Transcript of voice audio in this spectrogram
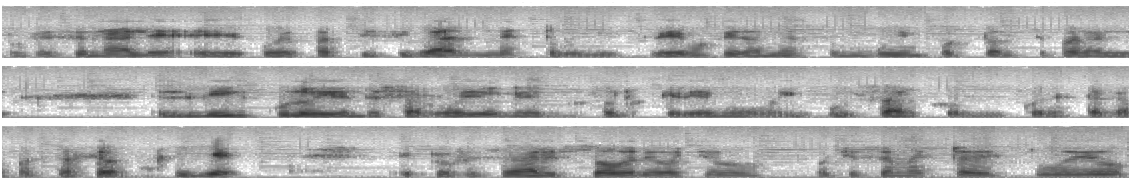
profesionales poder participar en esto, porque creemos que también son muy importantes para el, vínculo y el desarrollo que nosotros queremos impulsar con, esta capacitación. Así que profesionales sobre ocho, ocho semestres de estudio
